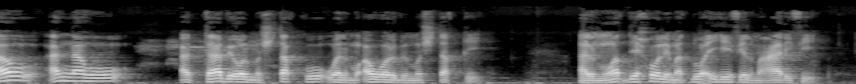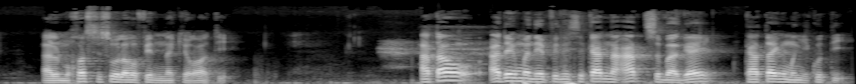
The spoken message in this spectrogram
au annahu at-tabi'ul mushtaqqu wal mu'awwal bil mushtaqqi al muwaddihu li matbu'ihi fil ma'arifi. Al mukhassisu lahu fin nakirati. Atau ada yang mendefinisikan naat sebagai kata yang mengikuti.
